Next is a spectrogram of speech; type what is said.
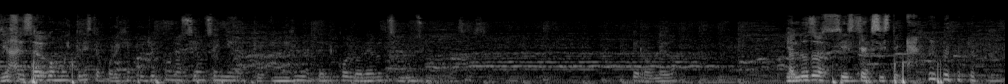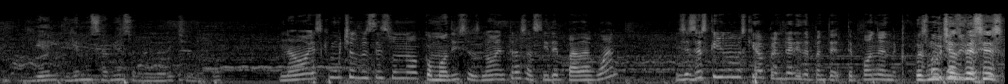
Y eso es algo muy triste. Por ejemplo, yo conocí a un señor que, imagínate, el colorero de Simón de Robledo. No Saludos si es que existe. Y él, y él no sabía sobre derecho de autor. No, es que muchas veces uno, como dices, ¿no? Entras así de padawan. Dices, es que yo no más quiero aprender y de repente te ponen... Pues muchas veces-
